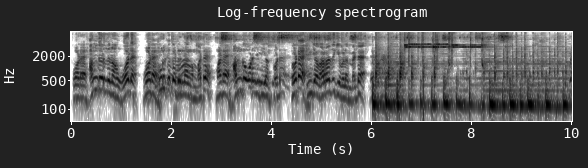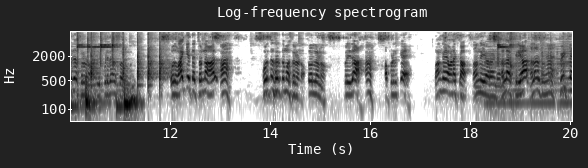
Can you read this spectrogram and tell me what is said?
போட. அங்க இருந்து நான் ஓட. ஓட. குறுக்க கட்டிருந்தாங்க மடை. மடை. அங்க உடைஞ்சது என் தொட. தொட. இங்க வர்றதுக்கு இவ்வளவு மெடை. இப்படிதான் சொல்லணும். இப்படிதான் சொல்லணும். ஒரு வாக்கியத்தை சொன்னால் பொருத்த சருத்தமா சொல்லணும். சொல்லணும். புரியுதா. அப்படி இருக்க. வாங்க வணக்கம். வாங்க வராங்க நல்லா இருக்கிறியா? நல்லா இருக்குங்க. வீட்டுல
